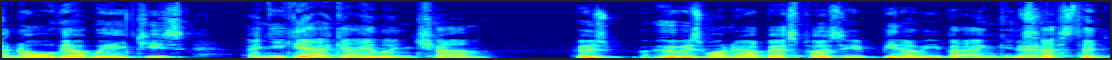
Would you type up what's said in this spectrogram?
and all their wages, and you get a guy like Ntcham, who's who is one of our best players. Who's been a wee bit inconsistent.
